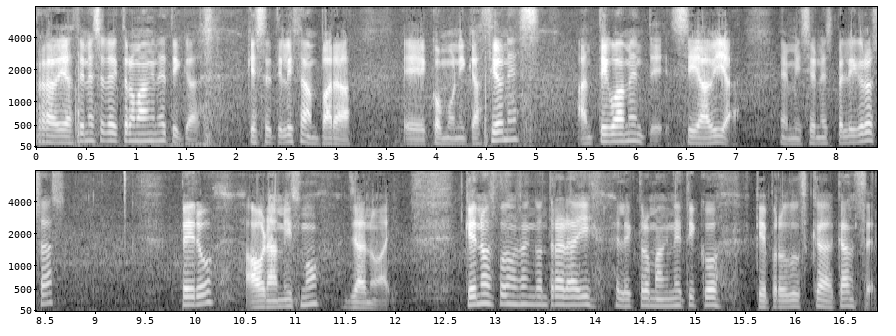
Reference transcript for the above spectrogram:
radiaciones electromagnéticas que se utilizan para eh, comunicaciones, antiguamente sí había emisiones peligrosas, pero ahora mismo ya no hay. ¿Qué nos podemos encontrar ahí electromagnético que produzca cáncer?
